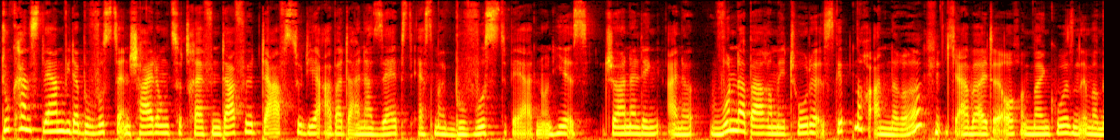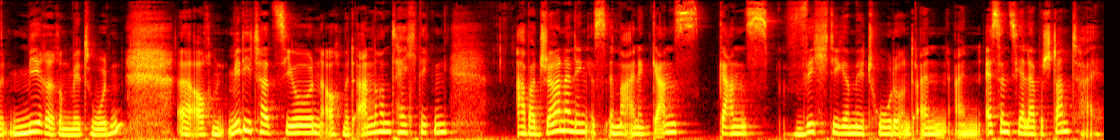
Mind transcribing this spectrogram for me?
Du kannst lernen, wieder bewusste Entscheidungen zu treffen. Dafür darfst du dir aber deiner selbst erstmal bewusst werden. Und hier ist Journaling eine wunderbare Methode. Es gibt noch andere. Ich arbeite auch in meinen Kursen immer mit mehreren Methoden, äh, auch mit Meditation, auch mit anderen Techniken. Aber Journaling ist immer eine ganz, ganz wichtige Methode und ein, ein essentieller Bestandteil.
